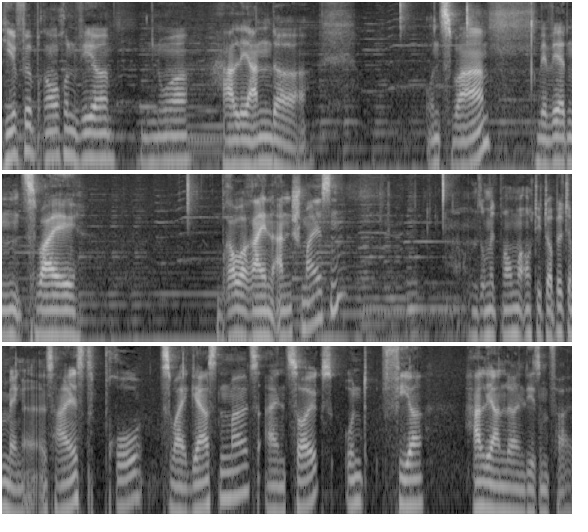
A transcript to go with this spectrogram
Hierfür brauchen wir nur Haleander. Und zwar, wir werden zwei Brauereien anschmeißen. Und somit brauchen wir auch die doppelte Menge. Es heißt, pro zwei Gerstenmalz, ein Zeugs und vier Haleander in diesem Fall.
